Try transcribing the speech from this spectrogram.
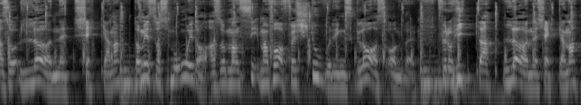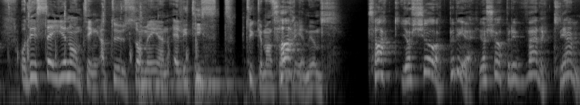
Alltså lönecheckarna, de är så små idag. Alltså man, se, man får ha förstoringsglas, Oliver, för att hitta lönecheckarna. Och det säger någonting att du som är en elitist tycker man ska ha Tack! premium. Tack, jag köper det. Jag köper det verkligen.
